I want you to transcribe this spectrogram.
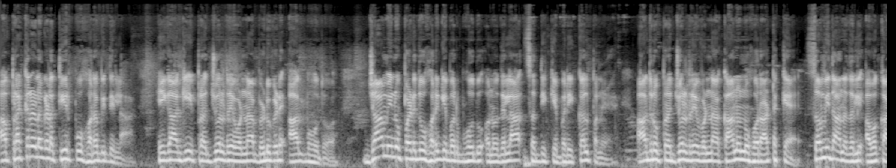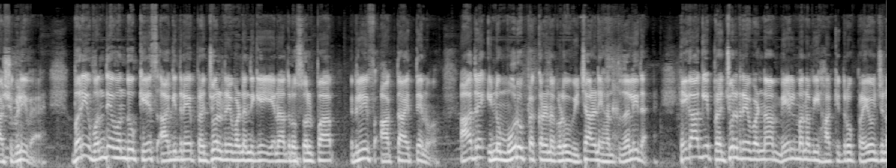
ಆ ಪ್ರಕರಣಗಳ ತೀರ್ಪು ಹೊರಬಿದ್ದಿಲ್ಲ. ಹೀಗಾಗಿ ಪ್ರಜ್ವಲ್ ರೇವಣ್ಣ ಬಿಡುಗಡೆ ಆಗಬಹುದು. ಜಾಮೀನು ಪಡೆದು ಹೊರಗೆ ಬರಬಹುದು ಅನ್ನೋದೆಲ್ಲ ಸದ್ಯಕ್ಕೆ ಬರೀ ಕಲ್ಪನೆ. ಆದರೂ ಪ್ರಜ್ವಲ್ ರೇವಣ್ಣ ಕಾನೂನು ಹೋರಾಟಕ್ಕೆ ಸಂವಿಧಾನದಲ್ಲಿ ಅವಕಾಶಗಳಿವೆ. ಬರೀ ಒಂದೇ ಒಂದು ಕೇಸ್ ಆಗಿದ್ರೆ ಪ್ರಜ್ವಲ್ ರೇವಣ್ಣನಿಗೆ ಏನಾದರೂ ಸ್ವಲ್ಪ ರಿಲೀಫ್ ಆಗ್ತಾ ಇತ್ತೇನೋ. ಆದರೆ ಇನ್ನು ಮೂರು ಪ್ರಕರಣಗಳು ವಿಚಾರಣೆ ಹಂತದಲ್ಲಿದೆ. ಹೀಗಾಗಿ ಪ್ರಜ್ವಲ್ ರೇವಣ್ಣ ಮೇಲ್ಮನವಿ ಹಾಕಿದ್ರೂ ಪ್ರಯೋಜನ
